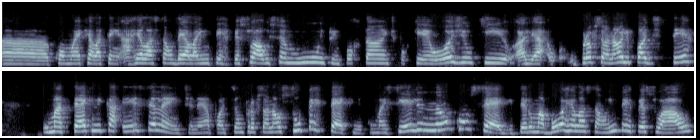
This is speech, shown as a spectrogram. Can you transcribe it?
uh, como é que ela tem a relação dela interpessoal, isso é muito importante, porque hoje o que aliás, o profissional ele pode ter uma técnica excelente, né? Pode ser um profissional super técnico, mas se ele não consegue ter uma boa relação interpessoal,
